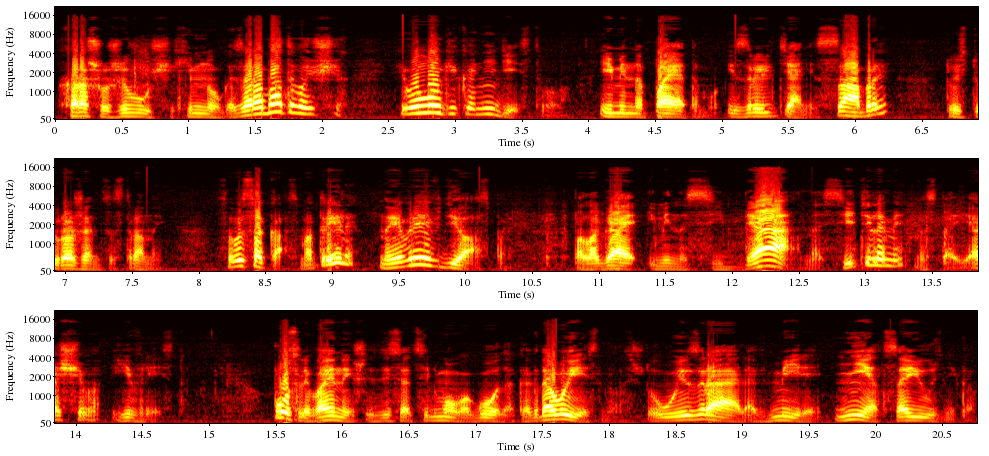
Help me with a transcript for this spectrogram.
хорошо живущих и много зарабатывающих, его логика не действовала. Именно поэтому израильтяне Сабры, то есть уроженцы страны, свысока смотрели на евреев в диаспоре, полагая именно себя носителями настоящего еврейства. После войны 67 года, когда выяснилось, что у Израиля в мире нет союзников,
